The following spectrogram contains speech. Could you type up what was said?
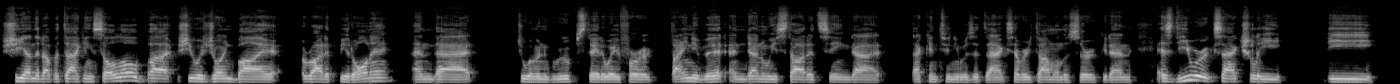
she ended up attacking solo, but she was joined by a rider Pirone, and that two women group, stayed away for a tiny bit, and then we started seeing that that continuous attacks every time on the circuit. And SD Worx actually the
